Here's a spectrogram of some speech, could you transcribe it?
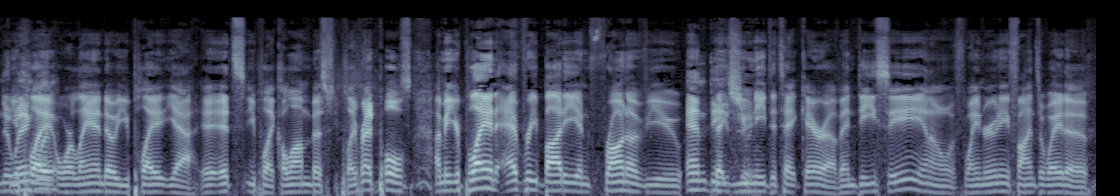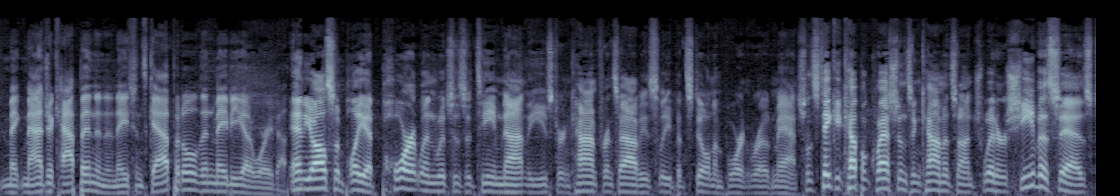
New you England. play Orlando. You play yeah. It's you play Columbus. You play Red Bulls. I mean, you're playing everybody in front of you and that you need to take care of. And DC, you know, if Wayne Rooney finds a way to make magic happen in the nation's capital, then maybe you got to worry about that. And you also play at Portland, which is a team not in the Eastern Conference, obviously, but still an important road match. Let's take a couple questions and comments on Twitter. Shiva says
